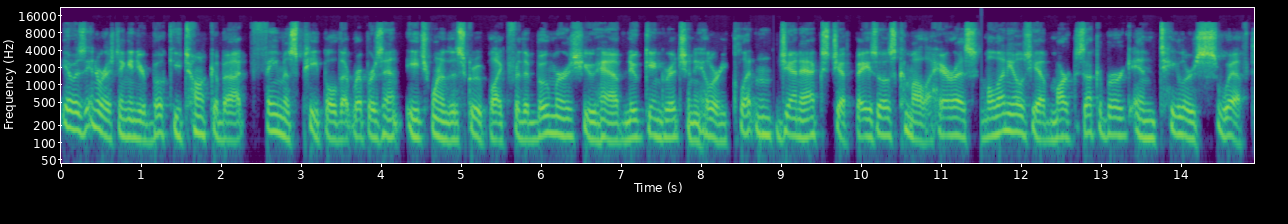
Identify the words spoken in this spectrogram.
It was interesting in your book you talk about famous people that represent each one of this group. Like for the boomers you have newt gingrich and hillary clinton gen x jeff bezos kamala harris. Millennials you have mark zuckerberg and taylor swift.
